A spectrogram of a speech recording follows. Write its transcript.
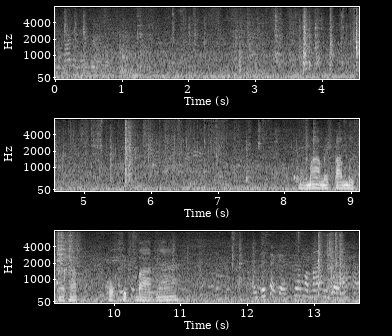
ดมาม่าได้ยัง มาม่าไม่ปลาหมึกนะครับ 60 บาทนะ อันจะใส่แกงเครื่องมาม่าอย่างเดียวนะคะ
